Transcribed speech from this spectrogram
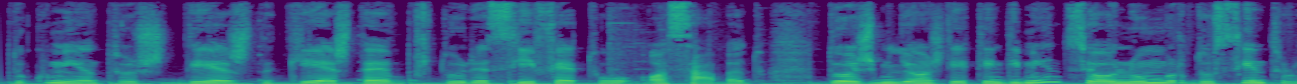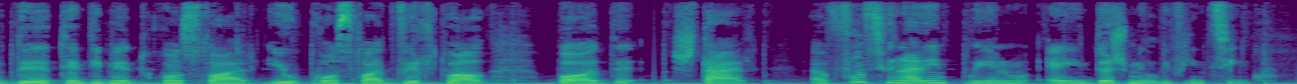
documentos desde que esta abertura se efetuou ao sábado. 2 milhões de atendimentos é o número do Centro de Atendimento Consular e o consulado virtual pode estar a funcionar em pleno em 2025.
